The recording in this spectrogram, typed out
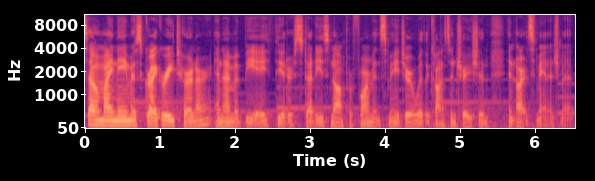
So my name is Gregory Turner and I'm a BA Theater Studies non-performance major with a concentration in arts management.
